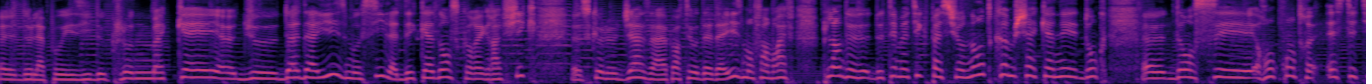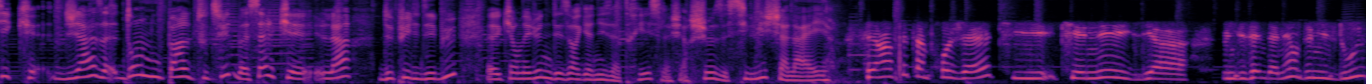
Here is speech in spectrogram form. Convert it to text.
euh, de la poésie de Claude Mackay, du dadaïsme aussi, la décadence chorégraphique, ce que le jazz a apporté au dadaïsme. Enfin bref, plein de thématiques passionnantes comme chaque année, donc euh, dans ces rencontres esthétiques jazz, dont nous parle tout de suite bah, celle qui est là depuis le début, euh, qui en est l'une des organisatrices, la chercheuse Sylvie Chalaï. C'est en fait un projet qui, qui est né il y a une dizaine d'années, en 2012,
